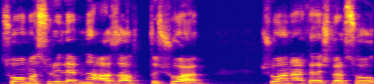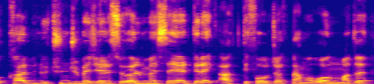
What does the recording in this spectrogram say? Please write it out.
soğuma sürelerini azalttı. Şu an şu an arkadaşlar soğuk kalbin 3. becerisi ölmese eğer direkt aktif olacaktı ama olmadı.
